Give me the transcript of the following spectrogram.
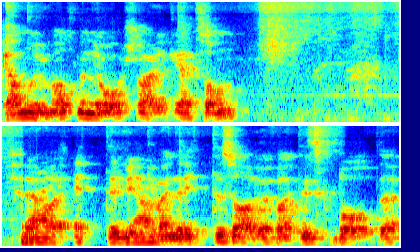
Ja, normalt, men i år så er det ikke helt sånn. Fra Etter Birkebeinerrittet så har vi jo faktisk både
